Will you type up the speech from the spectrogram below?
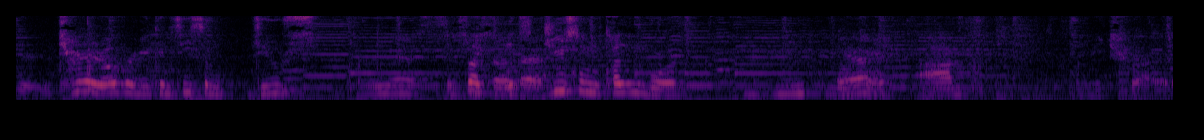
you turn it over. You can see some juice. Oh, yes. It's like it's there. juice in the cutting board. Yeah. Okay. Um, let me try it.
